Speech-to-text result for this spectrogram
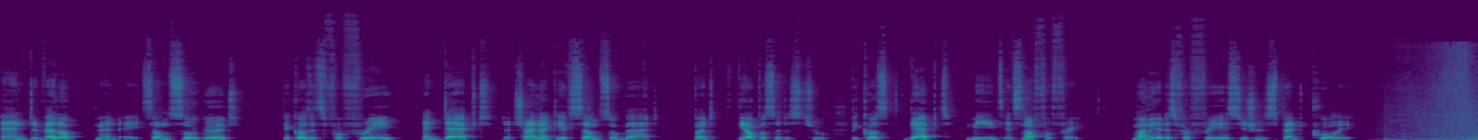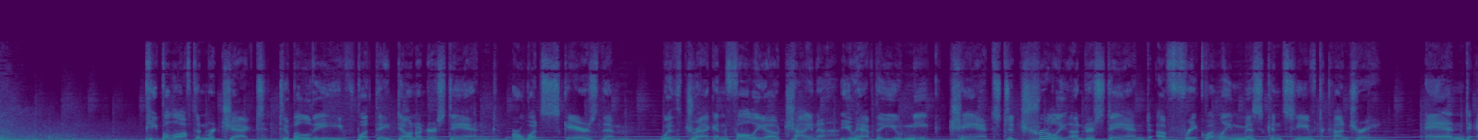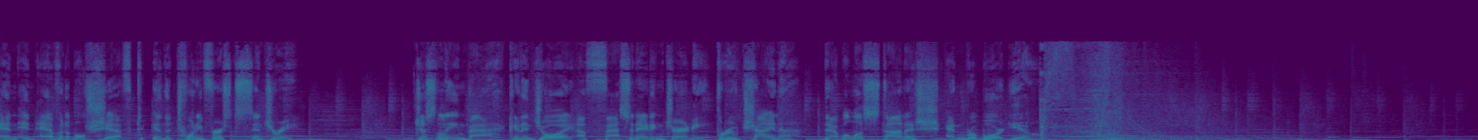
And development aid sounds so good because it's for free, and debt that China gives sounds so bad. But the opposite is true, because debt means it's not for free. Money that is for free is usually spent poorly. People often reject to believe what they don't understand or what scares them. With Dragonfolio China, you have the unique chance to truly understand a frequently misconceived country and an inevitable shift in the 21st century. Just lean back and enjoy a fascinating journey through China that will astonish and reward you.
